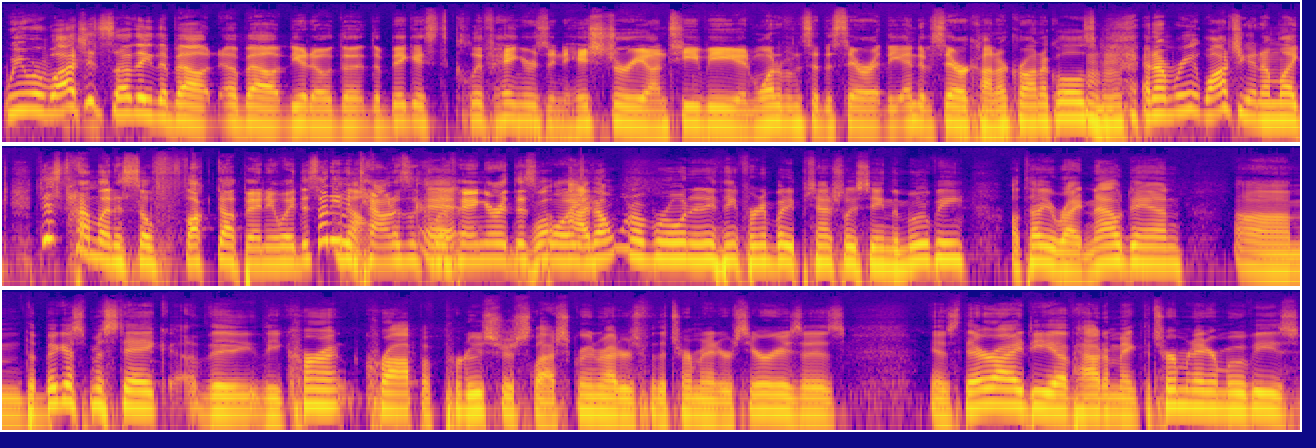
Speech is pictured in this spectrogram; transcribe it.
We were watching something about about you know the the biggest cliffhangers in history on TV, and one of them said the Sarah at the end of Sarah Connor Chronicles, and I'm re-watching it, and I'm like, this timeline is so fucked up anyway. Does that even No. count as a Uh, cliffhanger at this well, point? I don't want to ruin anything for anybody potentially seeing the movie. I'll tell you right now, Dan. Um, the biggest mistake the the current crop of producers slash screenwriters for the Terminator series is is their idea of how to make the Terminator movies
